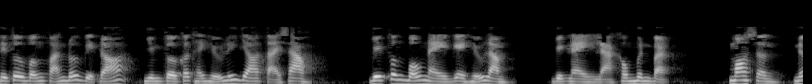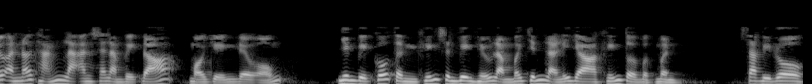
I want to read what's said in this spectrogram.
thì tôi vẫn phản đối việc đó, nhưng tôi có thể hiểu lý do tại sao. Việc phân bổ này gây hiểu lầm. Việc này là không minh bạch. Morrison, nếu anh nói thẳng là anh sẽ làm việc đó, mọi chuyện đều ổn. Nhưng việc cố tình khiến sinh viên hiểu lầm mới chính là lý do khiến tôi bực mình. Saviro,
